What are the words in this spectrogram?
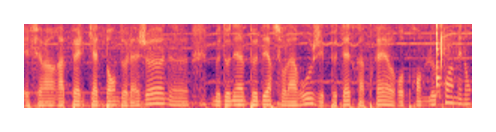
Et faire un rappel 4 bandes de la jaune, euh, me donner un peu d'air sur la rouge et peut-être après reprendre le coin. Mais non.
